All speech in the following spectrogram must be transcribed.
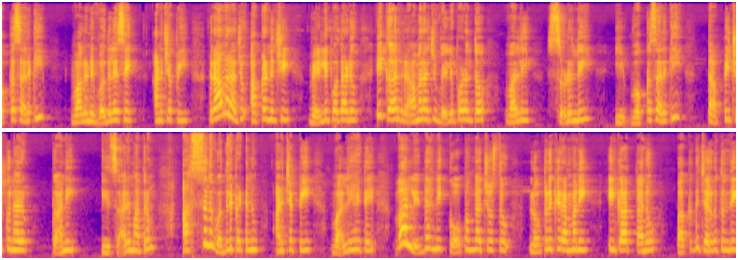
ఒక్కసారికి వాళ్ళని వదిలేసి అని చెప్పి రామరాజు అక్కడి నుంచి వెళ్ళిపోతాడు. ఇక రామరాజు వెళ్ళిపోవడంతో వల్లి చూడండి ఈ ఒక్కసారికి తప్పించుకున్నారు. కానీ ఈసారి మాత్రం అస్సలు వదిలిపెట్టను అని చెప్పి వల్లి అయితే వాళ్ళిద్దరినీ కోపంగా చూస్తూ లోపలికి రమ్మని ఇంకా తను పక్కకి జరుగుతుంది.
